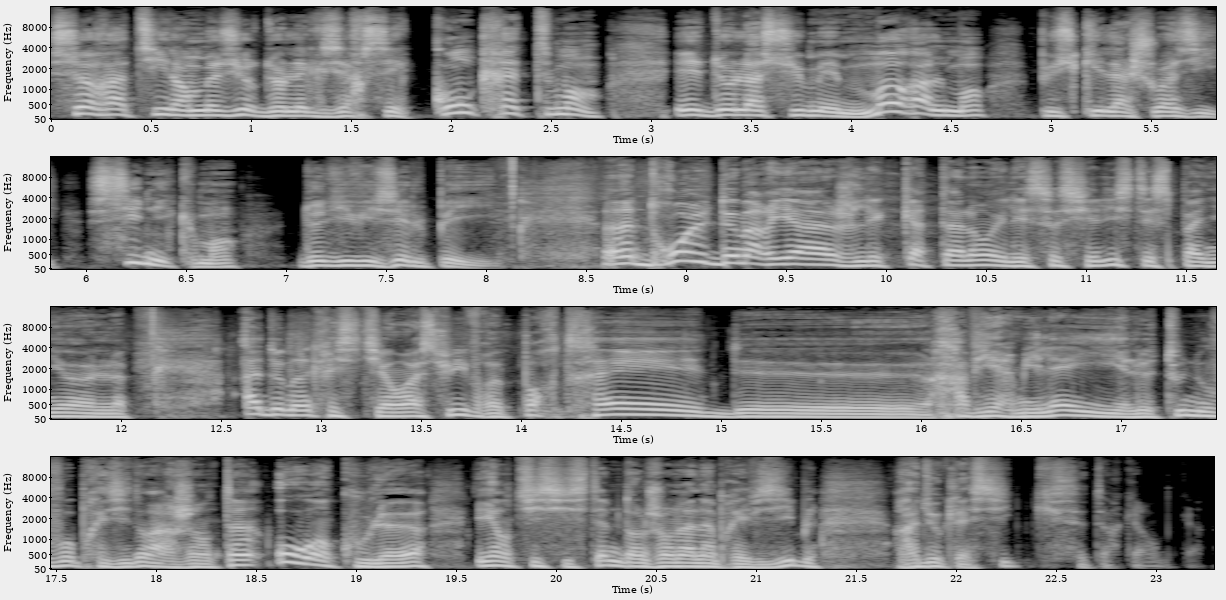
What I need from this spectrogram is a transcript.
sera-t-il en mesure de l'exercer concrètement et de l'assumer moralement puisqu'il a choisi cyniquement de diviser le pays. Un drôle de mariage, les Catalans et les socialistes espagnols. À demain, Christian. À suivre, portrait de Javier Milei, le tout nouveau président argentin, haut en couleur et anti-système dans le journal imprévisible. Radio Classique, 7h44.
